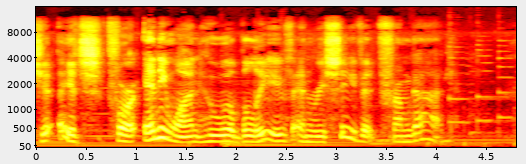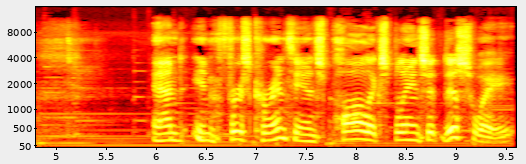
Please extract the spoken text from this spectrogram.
it's for anyone who will believe and receive it from God. And in 1 Corinthians, Paul explains it this way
